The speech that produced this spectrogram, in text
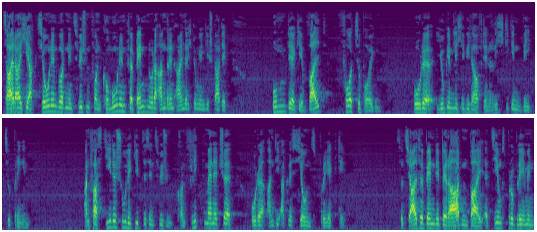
Zahlreiche Aktionen wurden inzwischen von Kommunen, Verbänden oder anderen Einrichtungen gestartet, um der Gewalt vorzubeugen oder Jugendliche wieder auf den richtigen Weg zu bringen. An fast jeder Schule gibt es inzwischen Konfliktmanager oder Antiaggressionsprojekte. Sozialverbände beraten bei Erziehungsproblemen.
